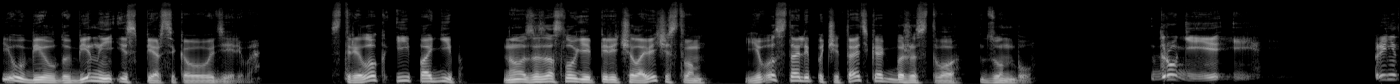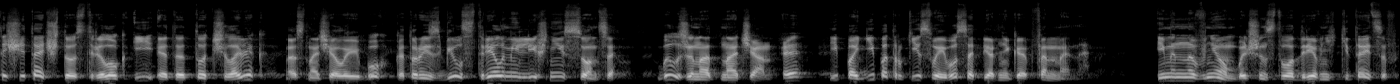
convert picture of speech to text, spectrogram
и убил дубиной из персикового дерева. Стрелок и погиб, но за заслуги перед человечеством его стали почитать как божество Дзунбу. Другие И. Принято считать, что стрелок И — это тот человек, а сначала и бог, который сбил стрелами лишнее солнце, был женат на Чан-Э и погиб от руки своего соперника Фенмена. Именно в нем большинство древних китайцев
